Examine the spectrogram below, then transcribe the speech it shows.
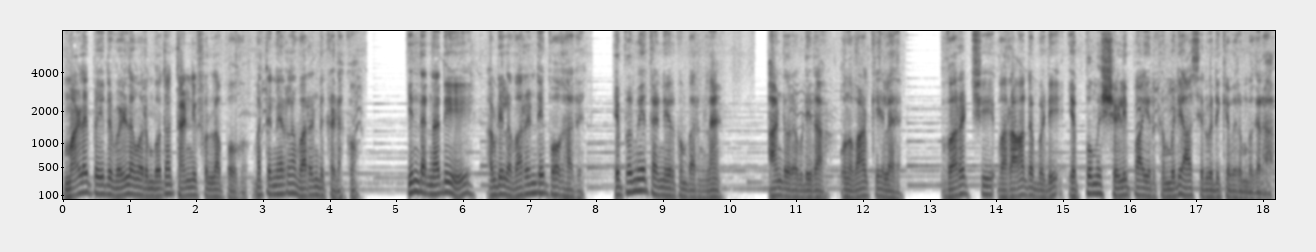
மழை பெய்து வெள்ளம் வரும்போது தான் தண்ணி ஃபுல்லாக போகும். மற்ற நேரம்லாம் வறண்டு கிடக்கும். இந்த நதி அப்படி இல்லை வறண்டே போகாது. எப்பவுமே தண்ணி இருக்கும் பாருங்களேன். ஆண்டவர் அப்படிதான். உங்கள் வாழ்க்கையில் வறட்சி வராதபடி எப்பவுமே செழிப்பாக இருக்கும்படி ஆசீர்வதிக்க விரும்புகிறார்.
